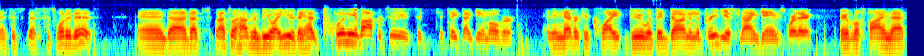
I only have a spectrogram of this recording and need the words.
it's just that's just what it is. And uh, that's that's what happened to BYU. They had plenty of opportunities to, to take that game over, and they never could quite do what they've done in the previous nine games, where they're, they're able to find that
